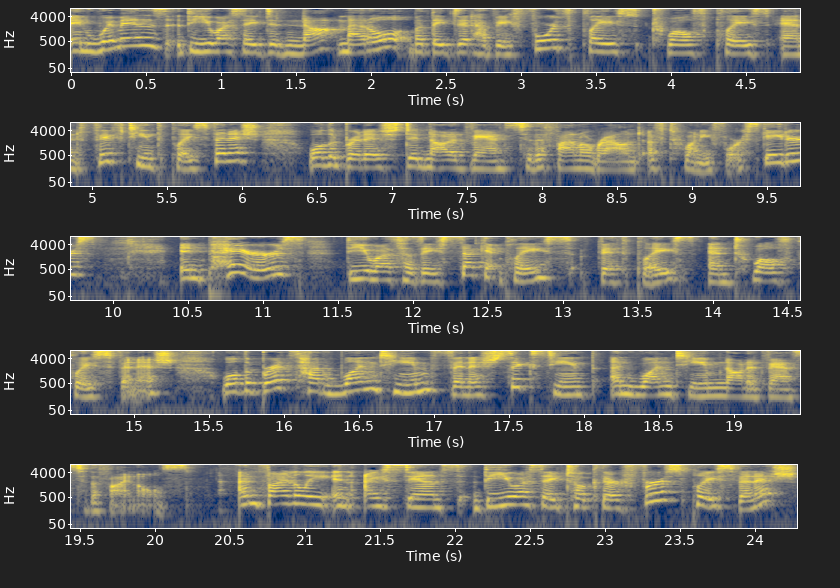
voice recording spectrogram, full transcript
In women's, the USA did not medal, but they did have a fourth place, 12th place, and 15th place finish, while the British did not advance to the final round of 24 skaters. In pairs, the US has a second place, fifth place, and 12th place finish, while the Brits had one team finish 16th and one team not advance to the finals. And finally, in ice dance, the USA took their first place finish,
